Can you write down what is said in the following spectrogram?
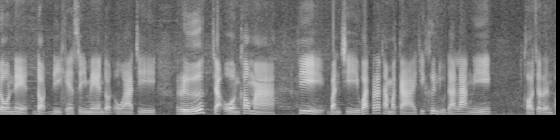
donate.dkcmain.org หรือจะโอนเข้ามาที่บัญชีวัดพระธรรมกายที่ขึ้นอยู่ด้านล่างนี้ ขอเจริญพ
